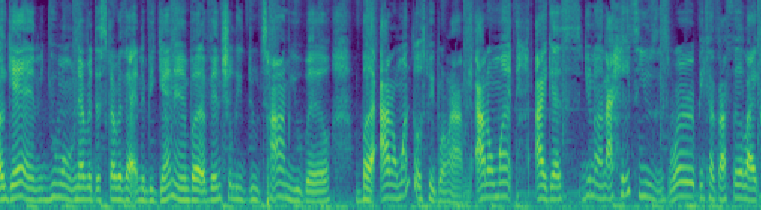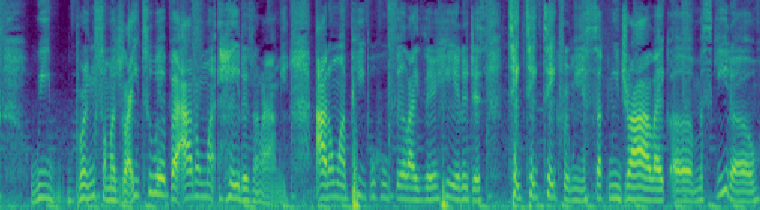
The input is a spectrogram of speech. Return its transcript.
again you won't never discover that in the beginning but eventually due time you will but I don't want those people around me I don't want I guess you know and I hate to use this word because I feel like we bring so much light to it but I don't want haters around me I don't want people who feel like they're here to just take take take from me and suck me dry like a mosquito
